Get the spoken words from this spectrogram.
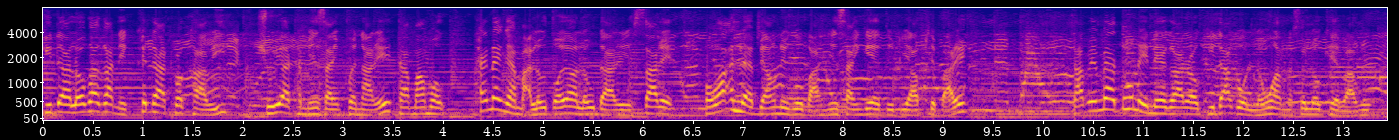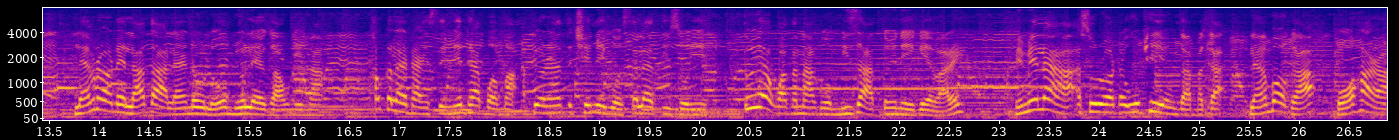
ဂီတလောကကနေခိတ္တထွက်ခါပြီးရိုးရထမင်းဆိုင်ဖွင့်တာတွေဒါမှမဟုတ်ထိုင်းနိုင်ငံမှာအလုပ်တော်ရောက်လုပ်တာတွေစတဲ့ဘဝအလှည့်ပြောင်းတွေကိုပါရင်ဆိုင်ခဲ့သူတယောက်ဖြစ်ပါတယ်။ဒါပေမဲ့သူ့အနေနဲ့ကတော့ဂီတကိုလုံးဝမဆွလုပ်ခဲ့ပါဘူး။လမ်းမတော်နဲ့လာတာလန်းတို့လိုမျိုးလေကောင်းတွေမှာ ခောက်ကလန်ထိုင်စင်မြင့်ထက်ပေါ်မှာအပျော်ရမ်းသချင်းတွေကိုဆက်လက်တီးဆိုရင်သူ့ရဲ့ဝါသနာကိုမိစာသွင်းနေခဲ့ပါတယ်။မင်းမင်းလန်ဟာအဆိုတော်တဦးဖြစ်ရုံသာမကလမ်းပေါ်ကဘောဟာရာ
